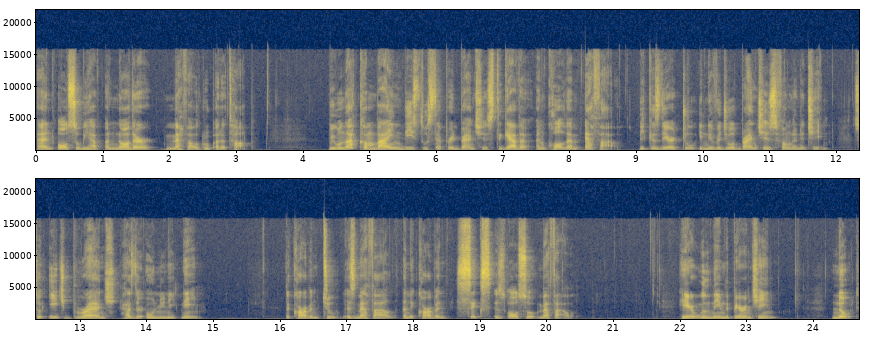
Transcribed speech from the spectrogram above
and also we have another methyl group at the top. We will not combine these two separate branches together and call them ethyl because they are two individual branches found in the chain. So each branch has their own unique name. The carbon 2 is methyl and the carbon 6 is also methyl. Here we'll name the parent chain. Note,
